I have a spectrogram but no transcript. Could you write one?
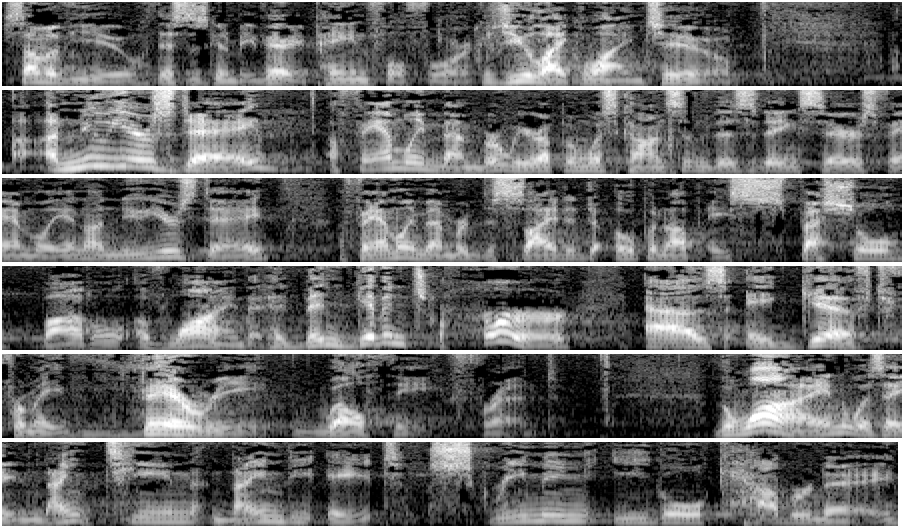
Some of you, this is going to be very painful for because you like wine too. A New Year's Day, a family member, we were up in Wisconsin visiting Sarah's family, and on New Year's Day, a family member decided to open up a special bottle of wine that had been given to her as a gift from a very wealthy friend. The wine was a 1998 Screaming Eagle Cabernet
